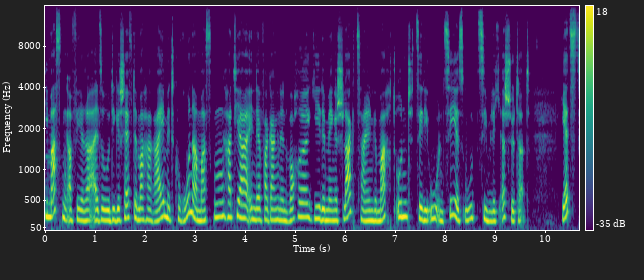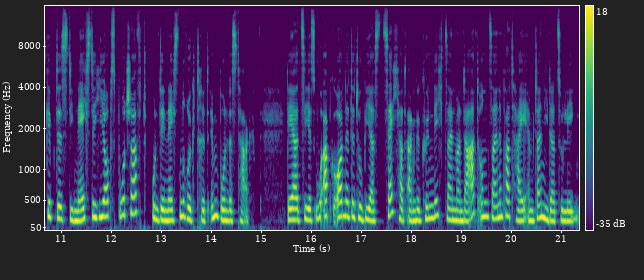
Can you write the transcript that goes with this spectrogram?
Die Maskenaffäre, also die Geschäftemacherei mit Corona-Masken, hat ja in der vergangenen Woche jede Menge Schlagzeilen gemacht und CDU und CSU ziemlich erschüttert. Jetzt gibt es die nächste Hiobsbotschaft und den nächsten Rücktritt im Bundestag. Der CSU-Abgeordnete Tobias Zech hat angekündigt, sein Mandat und seine Parteiämter niederzulegen.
